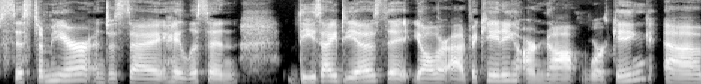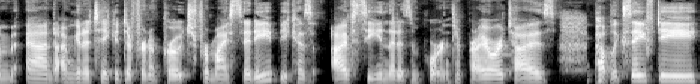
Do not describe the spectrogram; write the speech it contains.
system here and just say, hey, listen, these ideas that y'all are advocating are not working. Um, and I'm going to take a different approach for my city because I've seen that it's important to prioritize public safety,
